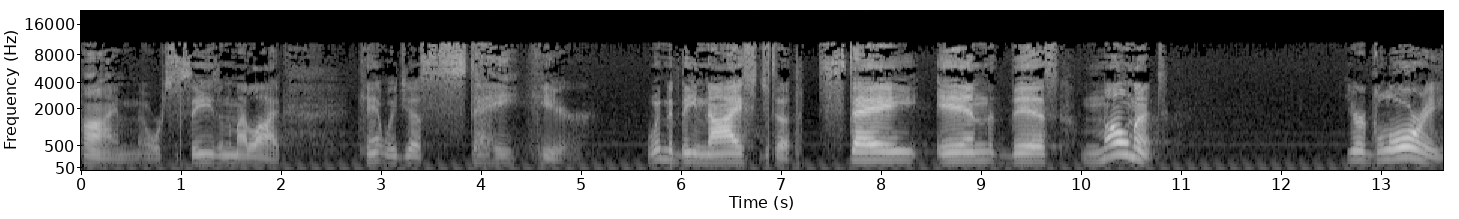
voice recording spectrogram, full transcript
time or season in my life. Can't we just stay here? Wouldn't it be nice just to stay in this moment? Your glory,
